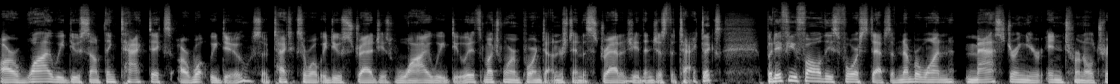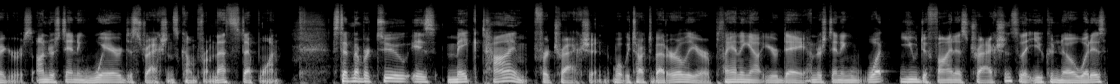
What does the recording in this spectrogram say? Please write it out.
are why we do something. Tactics are what we do. So tactics are what we do. Strategies why we do it. It's much more important to understand the strategy than just the tactics. But if you follow these four steps of number one, mastering your internal triggers, understanding where distractions come from. That's step one. Step number two is make time for traction. What we talked about earlier, planning out your day, understanding what you define as traction so that you can know what is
